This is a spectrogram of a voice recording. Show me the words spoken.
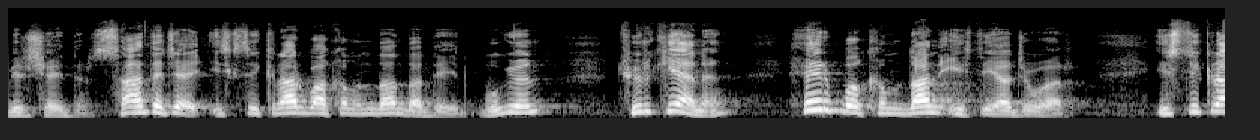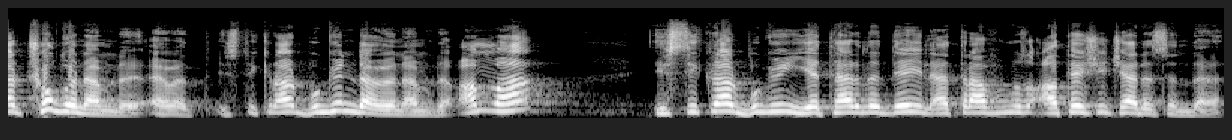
bir şeydir. Sadece istikrar bakımından da değil. Bugün Türkiye'nin her bakımdan ihtiyacı var. İstikrar çok önemli. Evet, istikrar bugün de önemli ama istikrar bugün yeterli değil. Etrafımız ateş içerisinde.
